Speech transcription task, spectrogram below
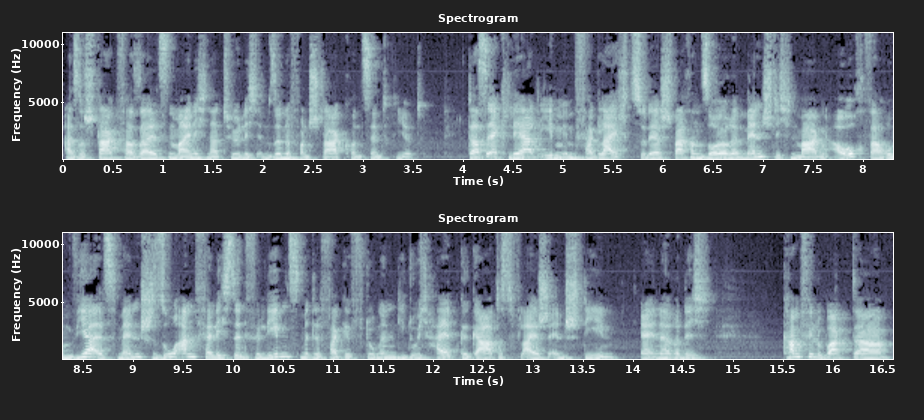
Also stark versalzen meine ich natürlich im Sinne von stark konzentriert. Das erklärt eben im Vergleich zu der schwachen Säure im menschlichen Magen auch, warum wir als Mensch so anfällig sind für Lebensmittelvergiftungen, die durch halbgegartes Fleisch entstehen. Erinnere dich, Campylobacter,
